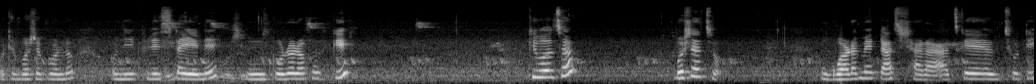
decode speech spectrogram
উঠে বসে পড়ল। উনি ফ্রিজটা এনে কোনো রকম কি কি বলছো? বসে আছো? গরমে কাজ সারা আজকে ছুটি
